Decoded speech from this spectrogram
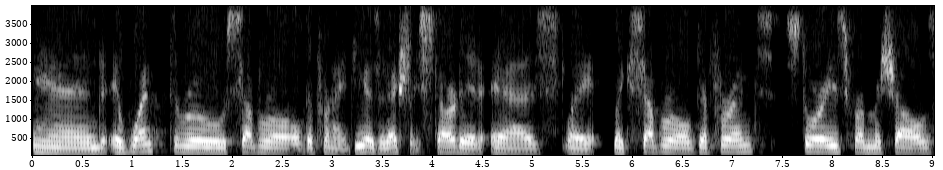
and it went through several different ideas. It actually started as like like several different stories from Michelle's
